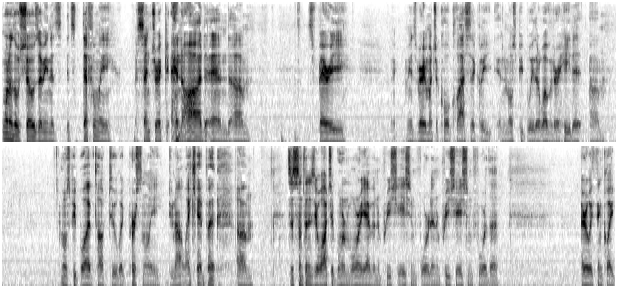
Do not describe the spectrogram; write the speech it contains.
one of those shows, I mean, it's, it's definitely eccentric and odd. And um, it's very, I mean, it's very much a cult classic. And most people either love it or hate it. Um, most people I've talked to, like personally, do not like it, but um, it's just something as you watch it more and more, you have an appreciation for it, an appreciation for the. I really think like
